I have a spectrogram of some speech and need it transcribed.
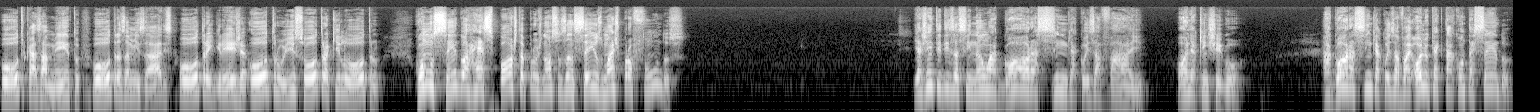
ou outro casamento, ou outras amizades, ou outra igreja, ou outro isso, ou outro aquilo, outro, como sendo a resposta para os nossos anseios mais profundos. E a gente diz assim: não, agora sim que a coisa vai. Olha quem chegou. Agora sim que a coisa vai. Olha o que é está acontecendo.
